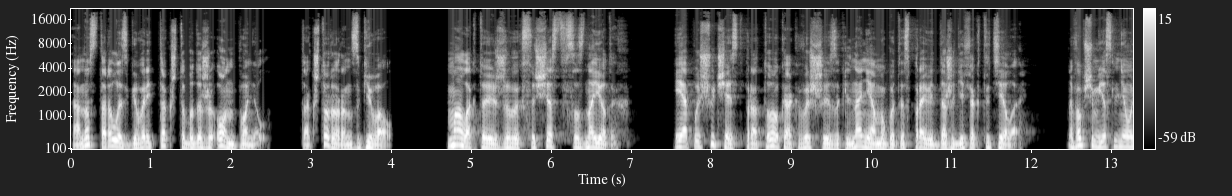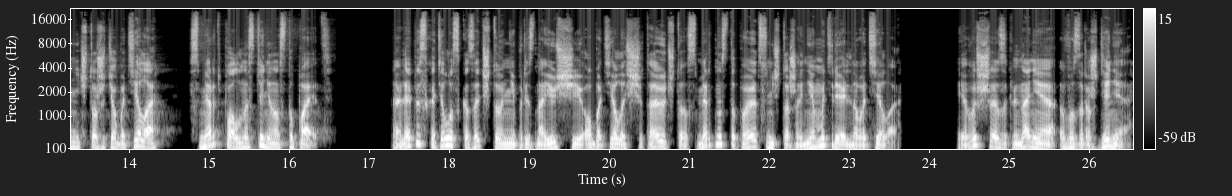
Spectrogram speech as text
Она старалась говорить так, чтобы даже он понял. Так что Роран загивал. Мало кто из живых существ сознает их. И опущу часть про то, как высшие заклинания могут исправить даже дефекты тела. В общем, если не уничтожить оба тела, смерть полностью не наступает. Ляпис хотела сказать, что непризнающие оба тела считают, что смерть наступает с уничтожением материального тела. И высшее заклинание «Возрождение»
